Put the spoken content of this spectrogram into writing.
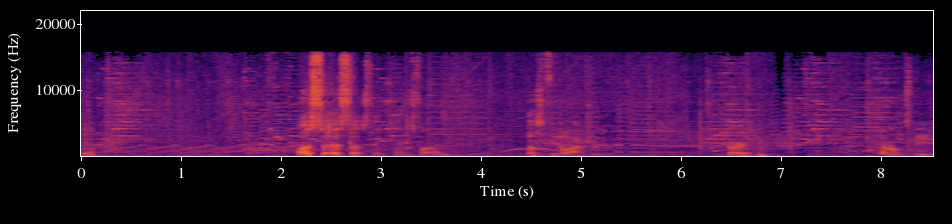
Yeah. Oh, this, this does take turns fine. It does feel actually. Kart? I don't speed.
